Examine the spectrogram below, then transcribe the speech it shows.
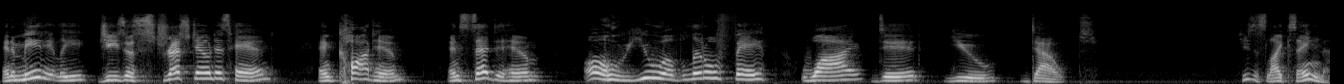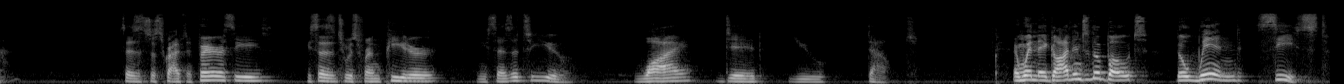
And immediately Jesus stretched out his hand and caught him and said to him, Oh, you of little faith, why did you doubt? Jesus liked saying that says it to scribes and Pharisees. He says it to his friend Peter. And he says it to you. Why did you doubt? And when they got into the boat, the wind ceased.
